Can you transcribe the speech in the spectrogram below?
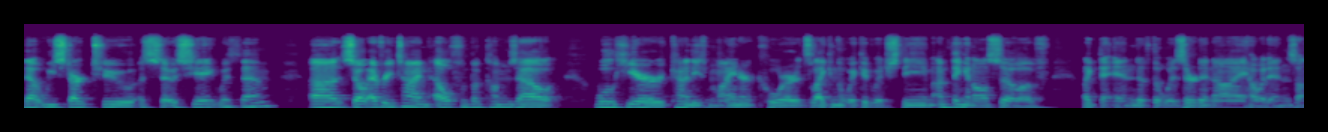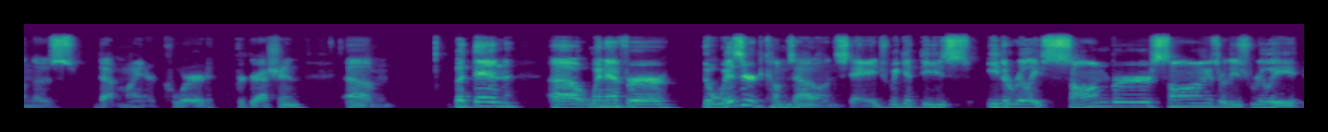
that we start to associate with them. Uh, so every time Elphaba comes out, we'll hear kind of these minor chords, like in the Wicked Witch theme. I'm thinking also of like the end of the Wizard and I, how it ends on those that minor chord progression. Um, but then uh, whenever the wizard comes out on stage, we get these either really somber songs or these really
